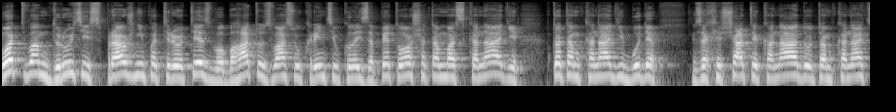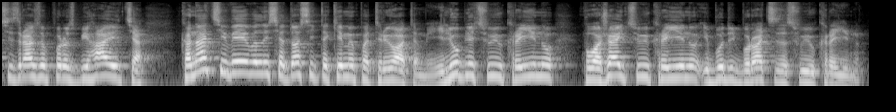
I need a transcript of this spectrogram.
От вам, друзі, справжній патріотизм, бо багато з вас, українців, колись запитували, що там у вас в Канаді, хто там в Канаді буде захищати Канаду, там канадці зразу порозбігаються. Канадці виявилися досить такими патріотами і люблять свою країну, поважають свою країну і будуть боротися за свою країну.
